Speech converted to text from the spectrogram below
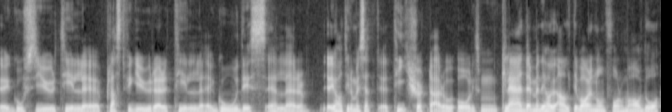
eh, gosedjur till eh, plastfigurer till godis eller jag har till och med sett eh, t-shirtar och, och liksom kläder men det har ju alltid varit någon form av då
